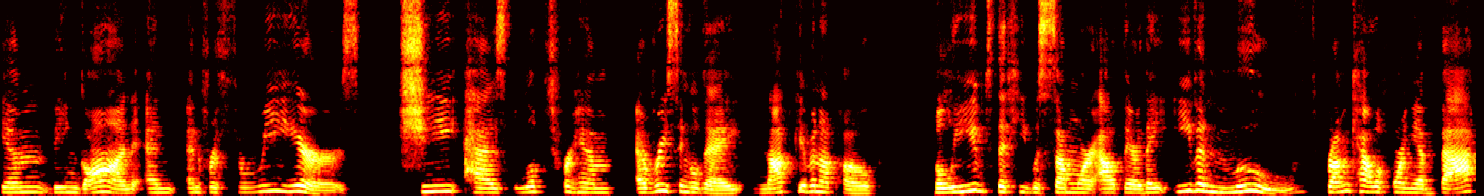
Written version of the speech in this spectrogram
him being gone and and for 3 years she has looked for him every single day not given up hope believed that he was somewhere out there they even moved from california back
